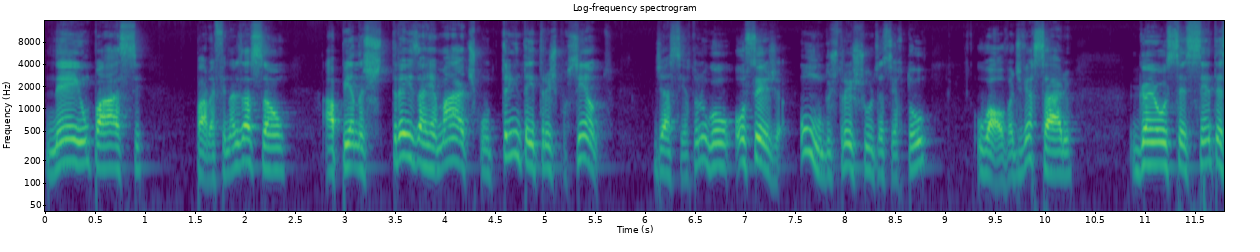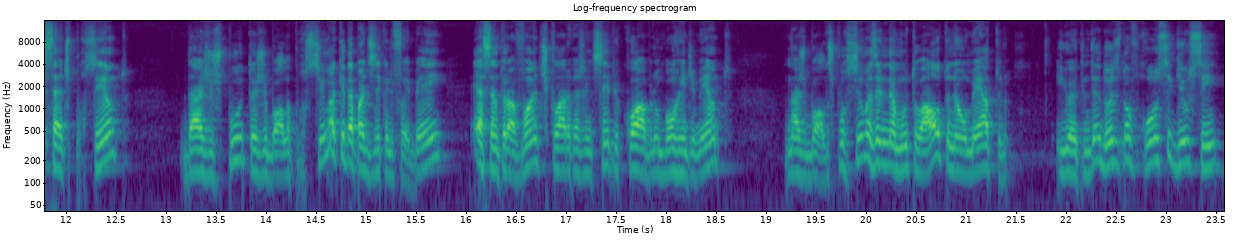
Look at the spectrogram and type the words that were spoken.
nenhum passe para finalização, apenas três arremates com 33% de acerto no gol, ou seja, um dos três chutes acertou o alvo adversário, ganhou 67% das disputas de bola por cima, aqui dá para dizer que ele foi bem, é centroavante, claro que a gente sempre cobra um bom rendimento nas bolas por cima, mas ele não é muito alto, né? 1,82m, então conseguiu sim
